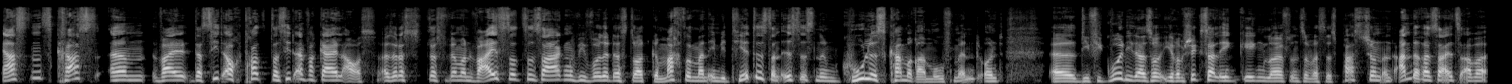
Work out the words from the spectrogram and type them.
erstens krass, ähm, weil das sieht auch trotz, das sieht einfach geil aus. Also das, das, wenn man weiß sozusagen, wie wurde das dort gemacht und man imitiert es, dann ist es ein cooles Kameramovement und äh, die Figur, die da so ihrem Schicksal entgegenläuft und sowas, das passt schon. Und andererseits aber,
